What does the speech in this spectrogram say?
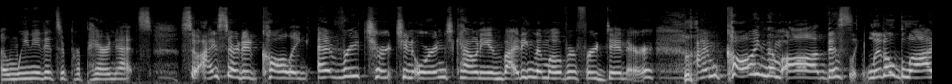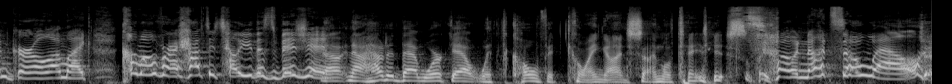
and we needed to prepare nets. So I started calling every church in Orange County, inviting them over for dinner. I'm calling them all. This little blonde girl, I'm like, come over, I have to tell you this vision. Now, now how did that work out with COVID going on simultaneously? So, not so well.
